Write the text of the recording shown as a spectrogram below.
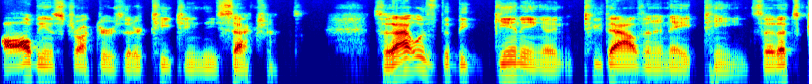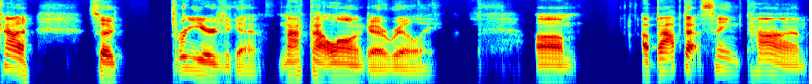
all the instructors that are teaching these sections. So that was the beginning in 2018. So that's kind of, so three years ago, not that long ago, really. Um, about that same time,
